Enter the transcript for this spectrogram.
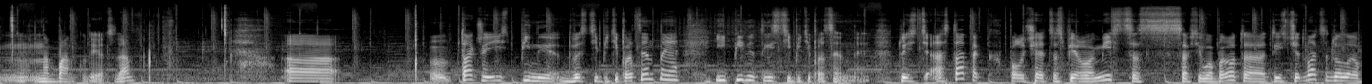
на банку дается, да. А, также есть пины 25% и пины 35%. То есть остаток получается с первого месяца со всего оборота 1020 долларов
